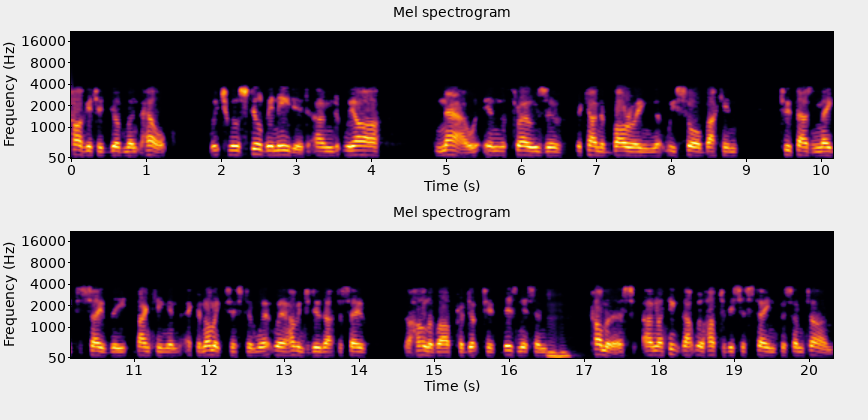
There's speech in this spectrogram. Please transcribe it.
targeted government help, which will still be needed. And we are now in the throes of the kind of borrowing that we saw back in 2008 to save the banking and economic system. We're, we're having to do that to save the whole of our productive business and mm-hmm. commerce. And I think that will have to be sustained for some time.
